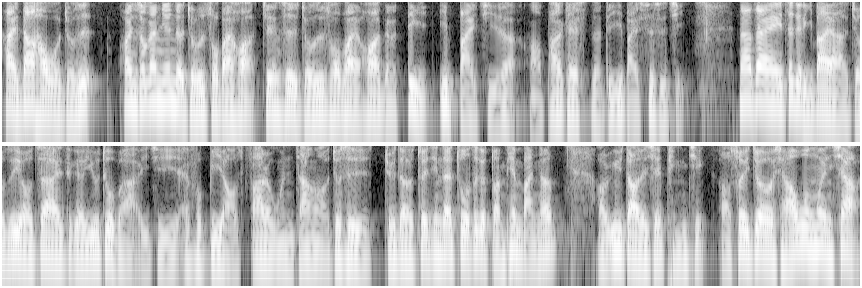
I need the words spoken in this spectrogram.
嗨，大家好，我九日，欢迎收看今天的九日说白话。今天是九日说白话的第一百集了啊，Podcast 的第一百四十集。那在这个礼拜啊，九日有在这个 YouTube 啊以及 FB 哦发了文章哦，就是觉得最近在做这个短片版呢，哦遇到了一些瓶颈哦，所以就想要问问一下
